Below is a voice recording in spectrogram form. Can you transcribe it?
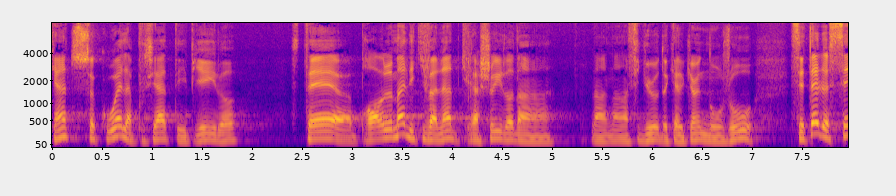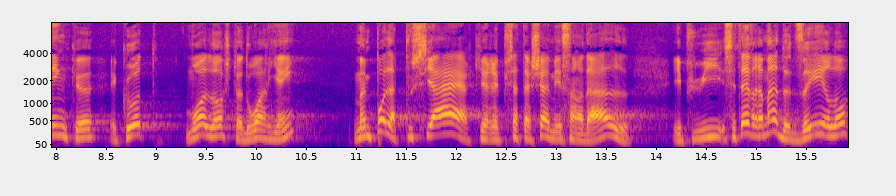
quand tu secouais la poussière de tes pieds, c'était euh, probablement l'équivalent de cracher dans, la figure de quelqu'un de nos jours. C'était le signe que, écoute, moi là, je te dois rien, même pas la poussière qui aurait pu s'attacher à mes sandales. Et puis, c'était vraiment de dire, là,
